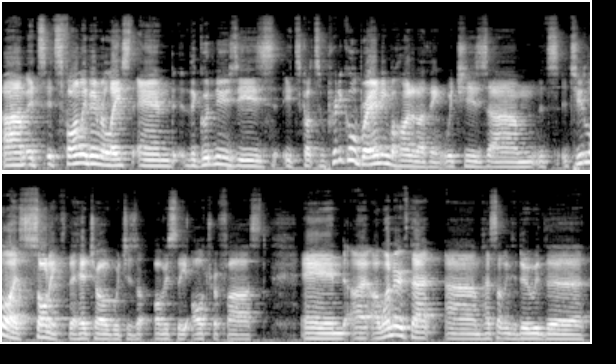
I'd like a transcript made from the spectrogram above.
um, it's it's finally been released, and the good news is it's got some pretty cool branding behind it. I think, which is um, it's it's utilized Sonic the Hedgehog, which is obviously ultra fast, and I, I wonder if that um, has something to do with the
